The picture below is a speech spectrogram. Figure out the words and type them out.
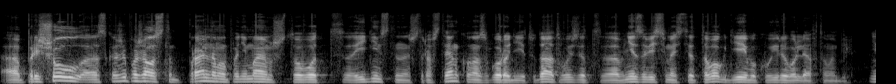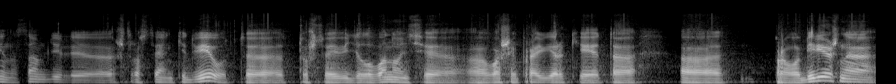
а, пришел. А, скажи, пожалуйста, правильно мы понимаем, что вот единственная штрафстоянка у нас в городе, и туда отвозят вне зависимости от того, где эвакуировали автомобиль? Не, на самом деле штрафстоянки две. Вот э, то, что я видел в анонсе вашей проверки, это правобережная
